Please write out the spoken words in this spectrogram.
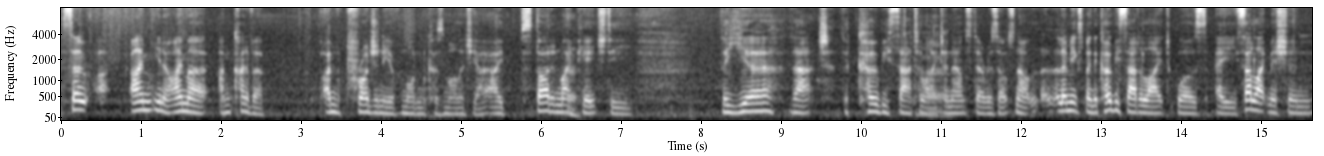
So I'm, you know, I'm a, I'm kind of a, I'm the progeny of modern cosmology. I, I started my hmm. yeah. PhD the year that the COBE satellite oh, yeah. announced their results. Now, let me explain. The COBE satellite was a satellite mission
